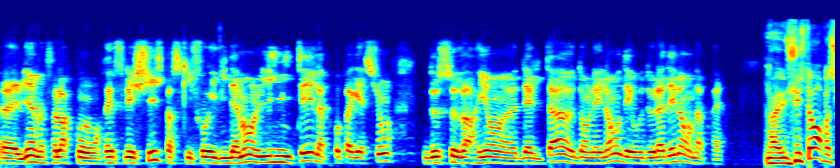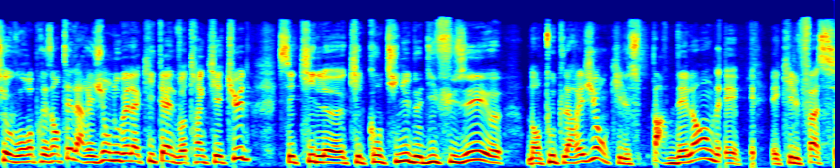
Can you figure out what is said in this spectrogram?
eh bien, il va falloir qu'on réfléchisse parce qu'il faut évidemment limiter la propagation de ce variant Delta dans les Landes et au-delà des Landes après. Justement, parce que vous représentez la région Nouvelle-Aquitaine. Votre inquiétude, c'est qu'il euh, continue de diffuser dans toute la région, qu'il parte des Landes et, qu'il fasse,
